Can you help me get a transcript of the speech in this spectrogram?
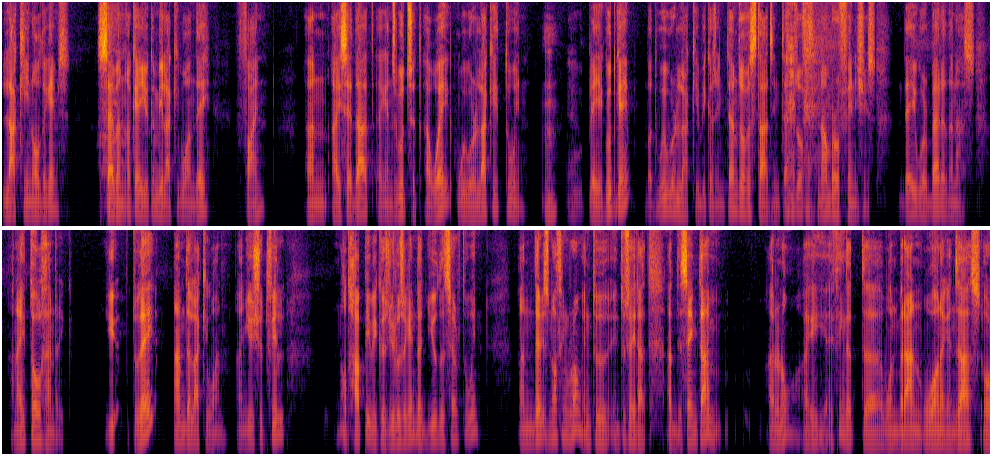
lucky in all the games. Seven, okay, you can be lucky one day, fine. And I said that against Goodset away, we were lucky to win. We play a good game, but we were lucky because in terms of stats, in terms of number of finishes, they were better than us. And I told Henrik, you, today I'm the lucky one, and you should feel not happy because you lose a game that you deserve to win. and there is nothing wrong into into say that. At the same time, I don't know. I, I think that uh, when Bran won against us or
